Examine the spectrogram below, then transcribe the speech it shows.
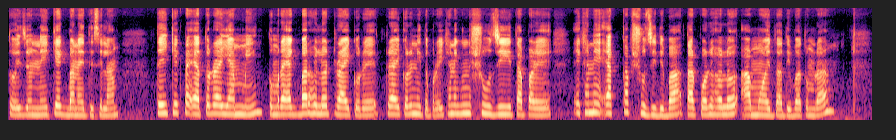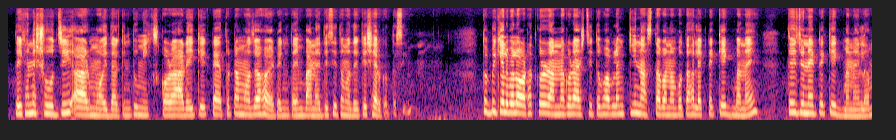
তো এই জন্যেই কেক বানাইতেছিলাম। তো এই কেকটা এতটা ইয়াম্মি তোমরা একবার হলো ট্রাই করে ট্রাই করে নিতে পারো। এখানে কিন্তু সুজি, তারপরে এখানে এক কাপ সুজি দিবা, তারপরে হলো ময়দা দিবা তোমরা। তো এখানে সুজি আর ময়দা কিন্তু মিক্স করা। আর এই কেকটা এতটা মজা হয়, এটা কিন্তু আমি বানাইতেছি, তোমাদেরকে শেয়ার করতেছি। তো বিকেলবেলা হঠাৎ করে রান্না করে আসছি, তো ভাবলাম কি নাস্তা বানাবো, তাহলে একটা কেক বানাই। তো এই জন্য একটা কেক বানাইলাম।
